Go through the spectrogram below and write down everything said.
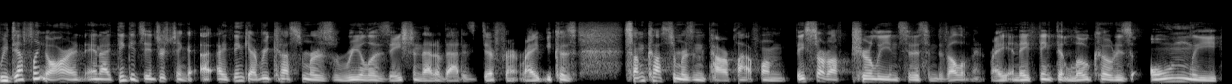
We definitely are. And, and I think it's interesting. I, I, think every customer's realization that of that is different, right? Because some customers in the Power Platform, they start off purely in citizen development, right? And they think that low code is only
